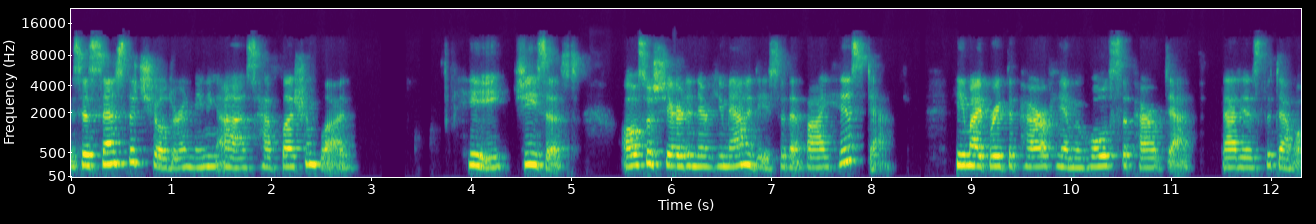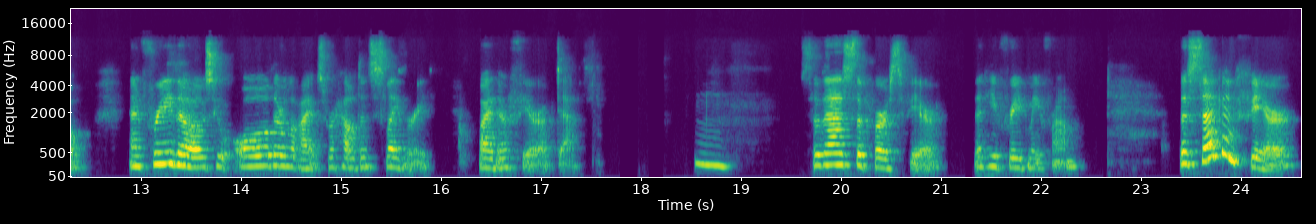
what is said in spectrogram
It says, Since the children, meaning us, have flesh and blood, he, Jesus, also shared in their humanity, so that by his death he might break the power of him who holds the power of death, that is, the devil, and free those who all their lives were held in slavery by their fear of death. Mm. So that's the first fear that he freed me from. The second fear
